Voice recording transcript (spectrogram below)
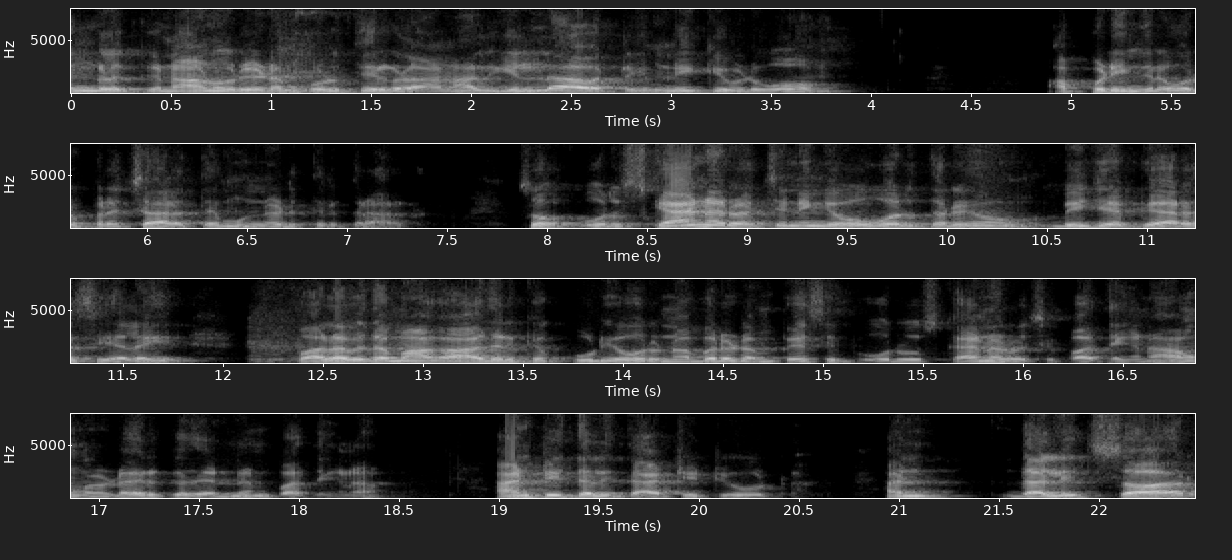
எங்களுக்கு நானூறு இடம் கொடுத்தீர்களானால் எல்லாவற்றையும் நீக்கிவிடுவோம் அப்படிங்கிற ஒரு பிரச்சாரத்தை முன்னெடுத்திருக்கிறார்கள். ஸோ ஒரு ஸ்கேனர் வச்சு நீங்கள் ஒவ்வொருத்தரையும் பிஜேபி அரசியலை பலவிதமாக ஆதரிக்கக்கூடிய ஒரு நபரிடம் பேசி ஒரு ஸ்கேனர் வச்சு பார்த்தீங்கன்னா அவங்களோட இருக்குது என்னன்னு பார்த்தீங்கன்னா anti Dalit attitude and Dalits are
